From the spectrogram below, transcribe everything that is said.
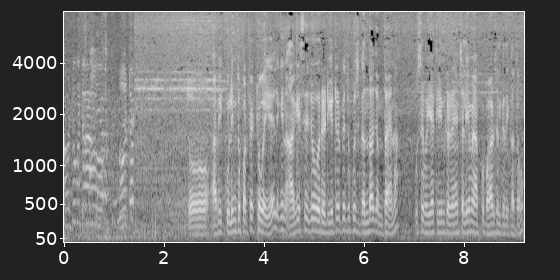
ऑटो को चलाओ ऑटो। तो अभी कूलिंग तो परफेक्ट हो गई है लेकिन आगे से जो रेडिएटर पे जो कुछ गंदा जमता है ना उसे भैया क्लीन कर रहे हैं। चलिए, मैं आपको बाहर चल के दिखाता हूँ।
